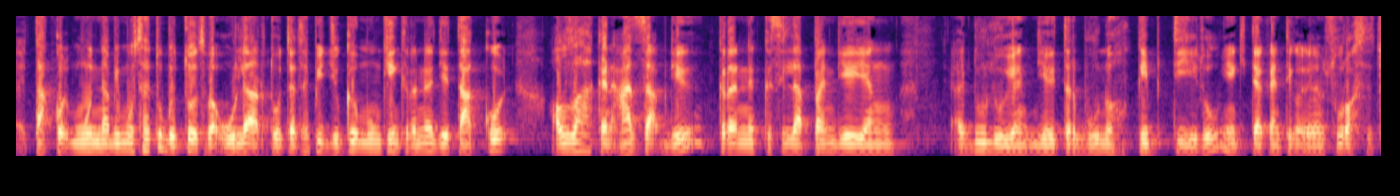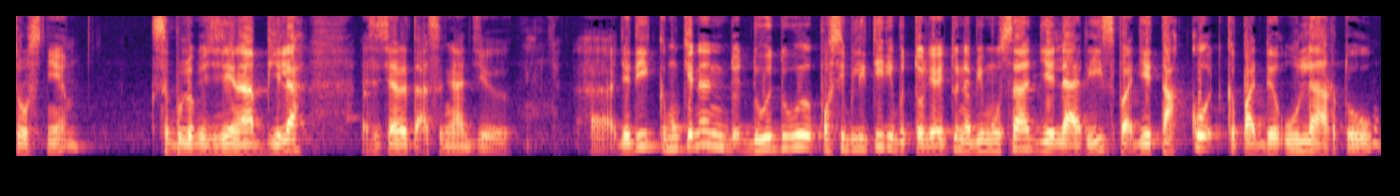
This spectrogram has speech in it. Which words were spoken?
uh, takut Nabi Musa tu betul sebab ular tu tetapi juga mungkin kerana dia takut Allah akan azab dia kerana kesilapan dia yang uh, dulu yang dia terbunuh Qibti tu yang kita akan tengok dalam surah seterusnya sebelum dia jadi nabi lah uh, secara tak sengaja. Uh, jadi kemungkinan dua-dua possibility ni betul. Iaitu Nabi Musa dia lari sebab dia takut kepada ular tu.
